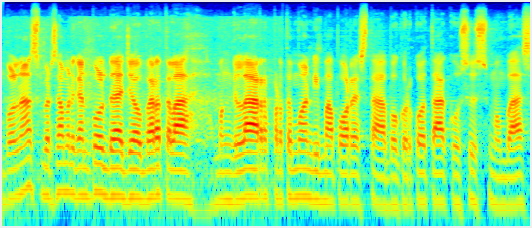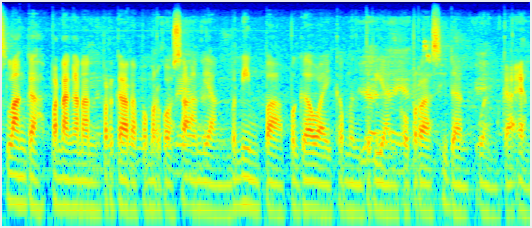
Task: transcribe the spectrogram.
Polnas bersama dengan Polda Jawa Barat telah menggelar pertemuan di Mapolresta Bogor Kota khusus membahas langkah penanganan perkara pemerkosaan yang menimpa pegawai Kementerian Koperasi dan UMKM.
